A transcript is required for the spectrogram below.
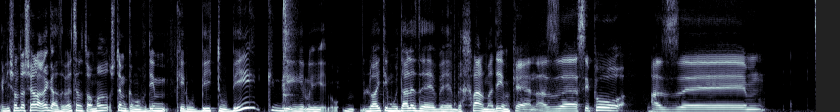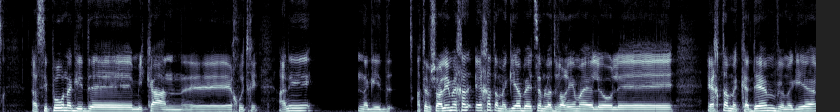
לשאול את השאלה, רגע, אז בעצם אתה אומר שאתם גם עובדים כאילו B2B? כאילו, לא הייתי מודע לזה בכלל, מדהים. כן, אז אה, הסיפור, אז אה, הסיפור נגיד אה, מכאן, אה, איך הוא התחיל. אני, נגיד, אתם שואלים איך, איך אתה מגיע בעצם לדברים האלה, או ל... איך אתה מקדם ומגיע...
